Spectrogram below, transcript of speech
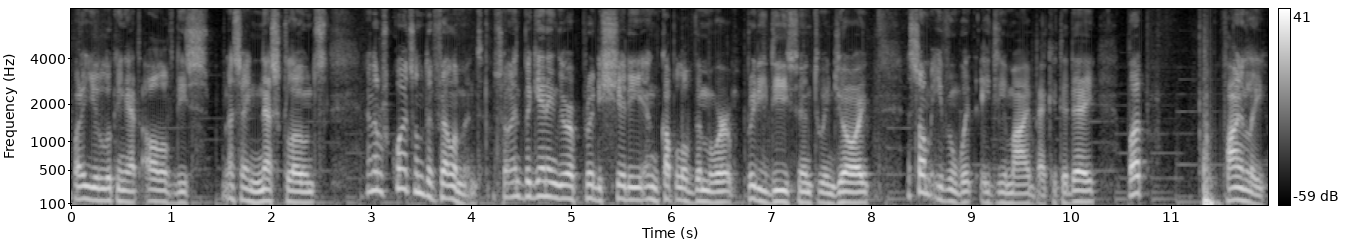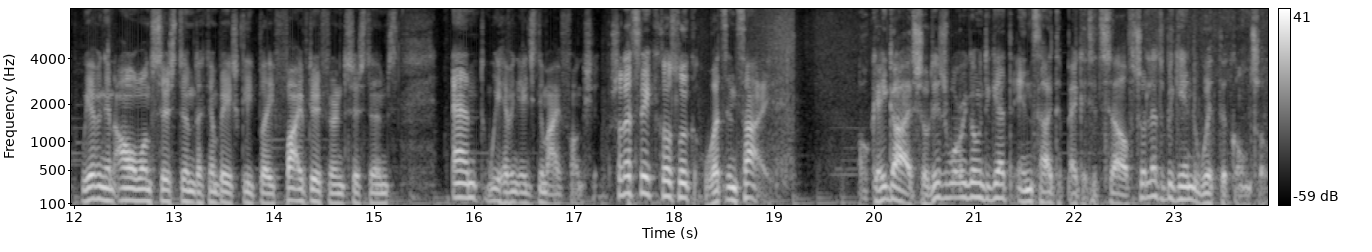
when you're looking at all of these, let's say NES clones, and there was quite some development. So in the beginning they were pretty shitty and a couple of them were pretty decent to enjoy, and some even with HDMI back in the day, but finally we're having an all-in-one system that can basically play 5 different systems, and we're having HDMI function. So let's take a close look what's inside. Okay guys, so this is what we're going to get inside the package itself. So let's begin with the console.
